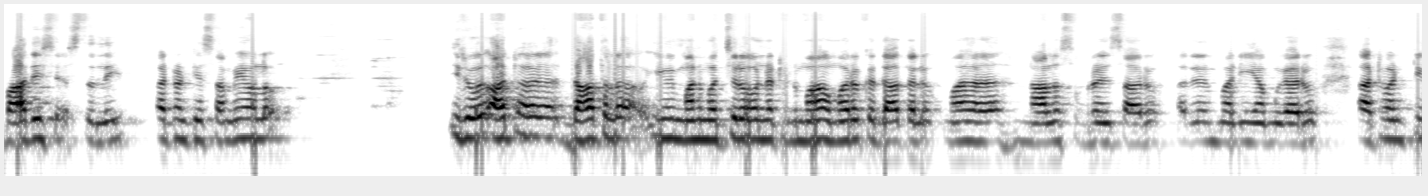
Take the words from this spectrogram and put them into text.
బాధేసేస్తుంది. అటువంటి సమయంలో ఈరోజు దాతలు మన మధ్యలో ఉన్నటువంటి మా మరొక దాతలు మా నాలుగు సుబ్రహ్మణ్య సారు అదే మణి అమ్మగారు అటువంటి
